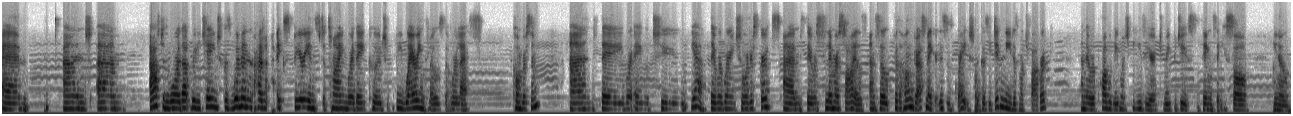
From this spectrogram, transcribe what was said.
Um, and um, after the war, that really changed because women had experienced a time where they could be wearing clothes that were less cumbersome and they were able to yeah they were wearing shorter skirts and they were slimmer styles and so for the home dressmaker this is great because you didn't need as much fabric and they were probably much easier to reproduce the things that you saw you know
